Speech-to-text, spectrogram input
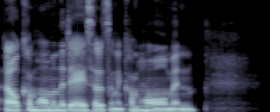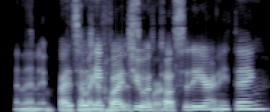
and I'll come home on the day I said it's going to come mm-hmm. home. And and then by the time Did I he got home, fight was you with over. custody or anything?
